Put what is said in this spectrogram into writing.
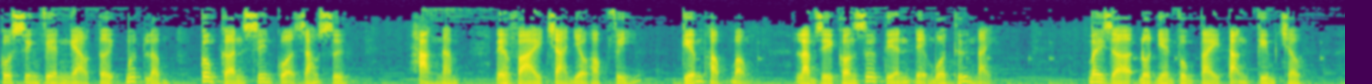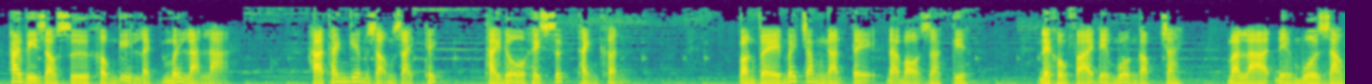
cô sinh viên nghèo tới bút lông Cũng cần xin của giáo sư. Hàng năm đều phải trả nhiều học phí, Kiếm học bổng, Làm gì còn dư tiền để mua thứ này. Bây giờ đột nhiên vung tay tặng Kim Châu. Hai vị giáo sư không nghĩ lệch mới là lạ. Hà Thanh nghiêm giọng giải thích, Thái độ hết sức thành khẩn. Còn về mấy trăm ngàn tệ đã bỏ ra kia. Đây không phải để mua ngọc trai, Mà là để mua giao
